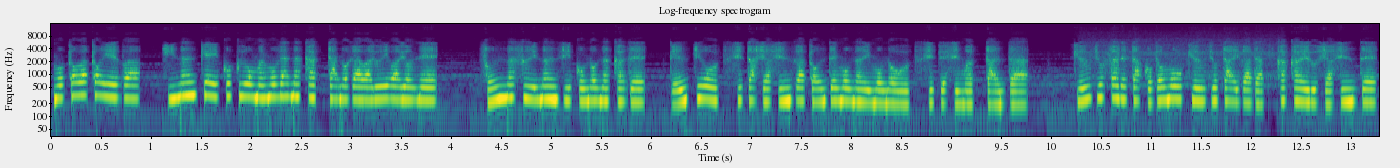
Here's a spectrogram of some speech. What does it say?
元はといえば、避難警告を守らなかったのが悪いわよね。そんな水難事故の中で、現地を写した写真がとんでもないものを写してしまったんだ。救助された子供を救助隊が抱きかかえる写真で、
